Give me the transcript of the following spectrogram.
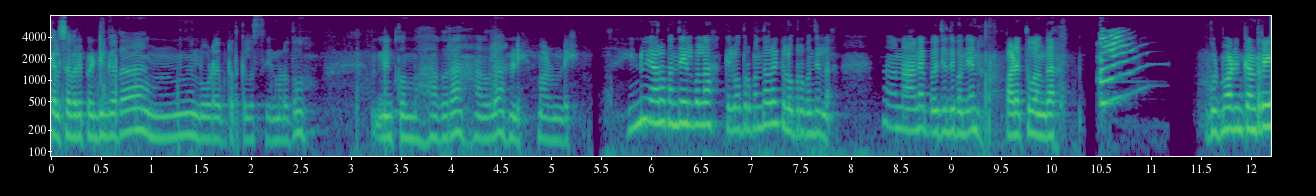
ಕೆಲಸ ಬೇರೆ ಪೆಂಡಿಂಗ್ ಅದ. ಲೋಡ್ ಆಗಿಬಿಟ್ಟದ ಕೆಲಸ, ಏನು ಮಾಡೋದು? ನಿಂತ್ಕೊಂಬ ಆಗೋರ ಆಗೋಲ್ಲ, ನೋಡಿ, ಮಾಡಿ, ನೋಡಿ. ಇನ್ನೂ ಯಾರೋ ಬಂದೇ ಇಲ್ವಲ್ಲ? ಕೆಲವೊಬ್ರು ಬಂದವ್ರೆ, ಕೆಲವೊಬ್ರು ಬಂದಿಲ್ಲ. ನಾನೇ ಜಲ್ದಿ ಬಂದೇನು? ಪಾಡೆತ್ತು ಹಂಗಾರ ಗುಡ್ ಮಾರ್ನಿಂಗ್ ಕಣ್ರಿ.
